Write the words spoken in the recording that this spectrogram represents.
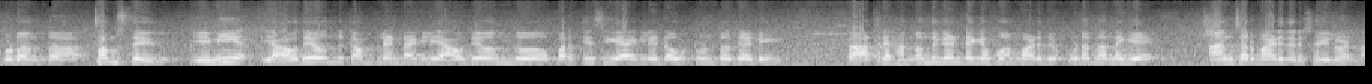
ಕೊಡುವಂಥ ಸಂಸ್ಥೆ ಇದು. ಎನಿ ಯಾವುದೇ ಒಂದು ಕಂಪ್ಲೇಂಟ್ ಆಗಲಿ ಯಾವುದೇ ಒಂದು ಪರ್ಚೇಸಿಗೆ ಆಗಲಿ ಡೌಟ್ ಉಂಟು ಅಂತ ಹೇಳಿ ರಾತ್ರಿ ಹನ್ನೊಂದು ಗಂಟೆಗೆ ಫೋನ್ ಮಾಡಿದ್ರು ಕೂಡ ನನಗೆ ಆನ್ಸರ್ ಮಾಡಿದ್ದಾರೆ ಶೈಲಣ್ಣ.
